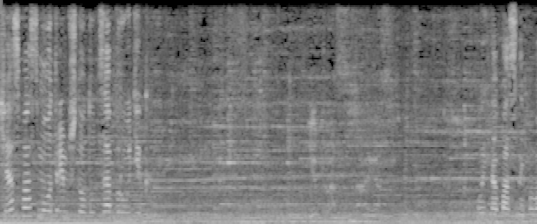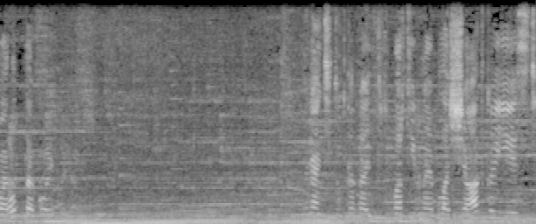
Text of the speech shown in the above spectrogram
Сейчас посмотрим, что тут за прудик. Ой, опасный поворот такой. Гляньте, тут какая-то спортивная площадка есть.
